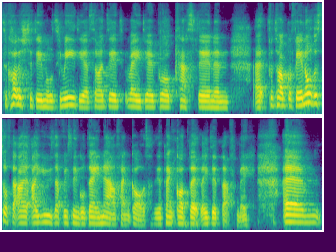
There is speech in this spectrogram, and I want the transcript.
to college to do multimedia. So I did radio broadcasting and uh, photography and all the stuff that I, I, use every single day now. Thank God. Thank God that they did that for me. Um,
